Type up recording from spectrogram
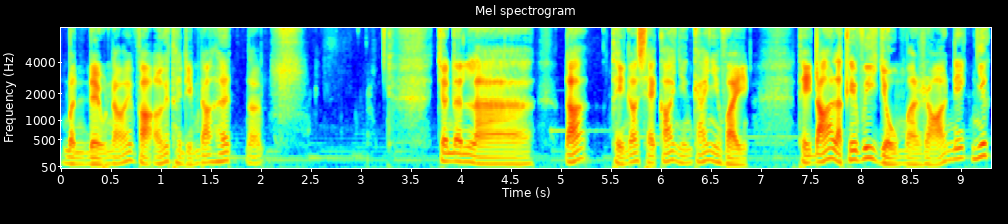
mình đều nói vào ở cái thời điểm đó hết đó. Cho nên là đó thì nó sẽ có những cái như vậy. Thì đó là cái ví dụ mà rõ nét nhất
